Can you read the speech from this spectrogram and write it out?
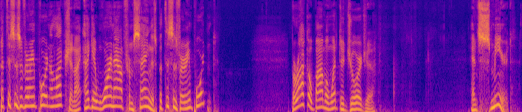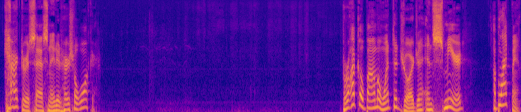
But this is a very important election. I, I get worn out from saying this, but this is very important. Barack Obama went to Georgia and smeared, character assassinated Herschel Walker. Barack Obama went to Georgia and smeared a black man.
